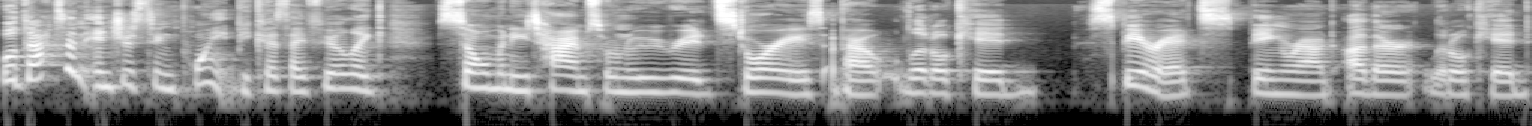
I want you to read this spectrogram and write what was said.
Well, that's an interesting point because I feel like so many times when we read stories about little kid spirits being around other little kid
